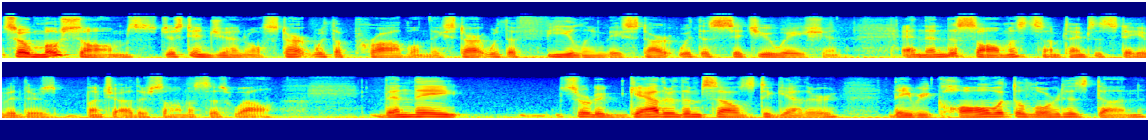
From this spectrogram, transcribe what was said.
so most psalms just in general start with a problem they start with a feeling they start with a situation and then the psalmist sometimes it's david there's a bunch of other psalmists as well. Then they sort of gather themselves together. They recall what the lord has done.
